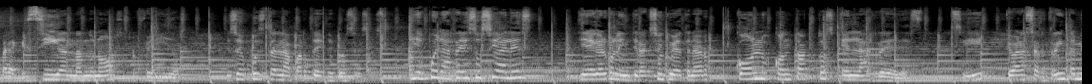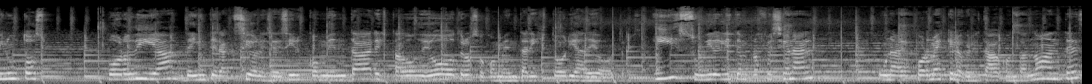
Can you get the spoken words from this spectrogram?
para que sigan dándonos referidos. Eso después está en la parte de procesos. Y después las redes sociales tiene que ver con la interacción que voy a tener con los contactos en las redes, ¿sí? que van a ser 30 minutos por día de interacciones, es decir, comentar estados de otros o comentar historias de otros. Y subir el ítem profesional una vez por mes, que es lo que les estaba contando antes,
